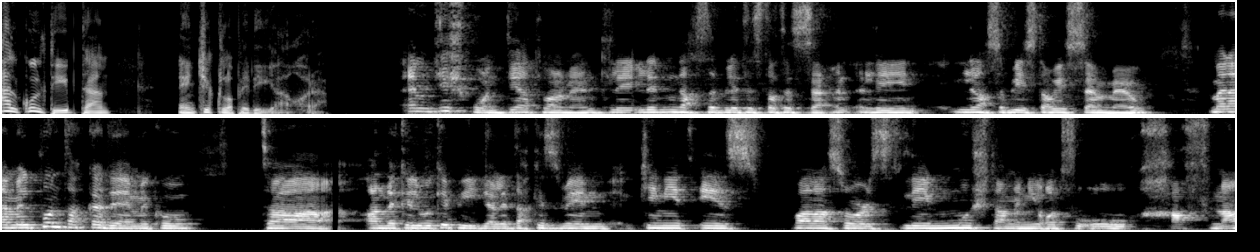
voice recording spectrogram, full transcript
għal kull tip ta' enċiklopedija oħra. Hemm ġiex punti attwalment li naħseb li tista' li naħseb li jistgħu jissemmew. Mela hemm il-punt akademiku ta' għandek il-Wikipedia li dak iż-żmien kien jitqies bħala sors li mhux ta' min joqgħod fuq ħafna,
